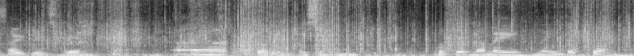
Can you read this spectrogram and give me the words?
sardines din. At ito rin isang doktor na may may dagdag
